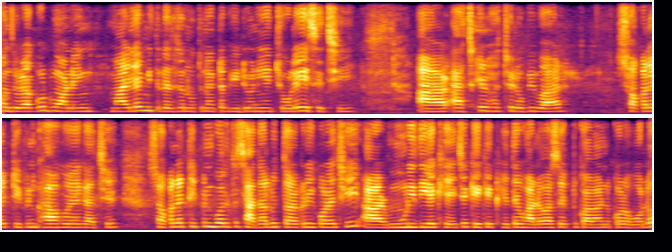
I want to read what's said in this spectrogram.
বন্ধুরা গুড মর্নিং মাইলা মিত্রের নতুন একটা ভিডিও নিয়ে চলে এসেছি। আর আজকের হচ্ছে রবিবার, সকালের টিফিন খাওয়া হয়ে গেছে। সকালের টিফিন বলতে সাদা আলুর তরকারি করেছি আর মুড়ি দিয়ে খেয়েছে। কে কে খেতে ভালোবাসে একটু কমেন্ট করে বলো।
